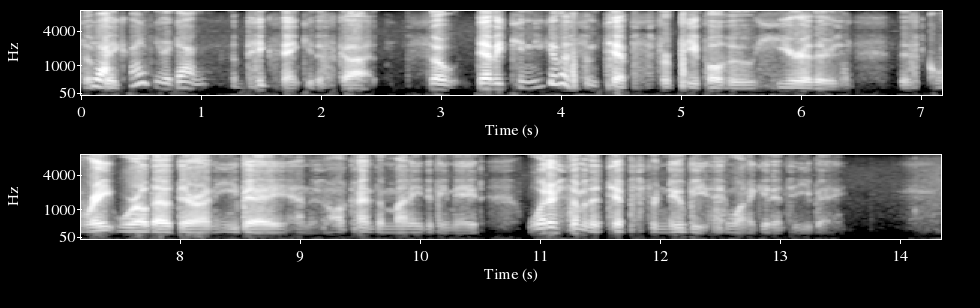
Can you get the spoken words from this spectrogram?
So, yes, big, thank you again. A big thank you to Scott. So, Debbie, can you give us some tips for people who hear there's this great world out there on eBay and there's all kinds of money to be made? What are some of the tips for newbies who want to get into eBay?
